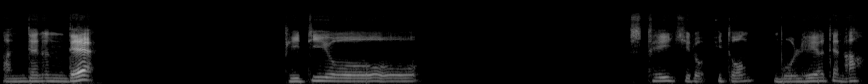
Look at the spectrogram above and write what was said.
안 되는데 비디오 스테이지로 이동 뭘 해야 되나?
